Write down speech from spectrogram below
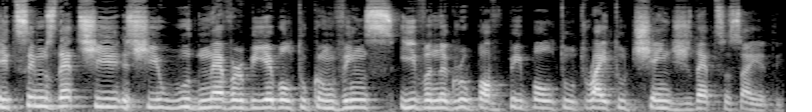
it seems that she she would never be able to convince even a group of people to try to change that society.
